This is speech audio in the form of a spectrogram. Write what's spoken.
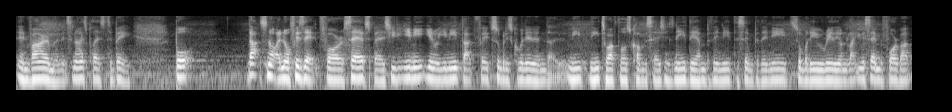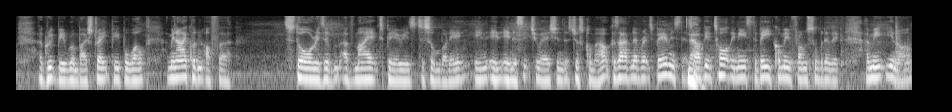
environment. It's a nice place to be, but that's not enough, is it, for a safe space? You, you need, you know, you need that for if somebody's coming in and uh, need need to have those conversations, need the empathy, need the sympathy, need somebody who really, like you were saying before about a group being run by straight people. Well, I mean, I couldn't offer stories of, of my experience to somebody in, in, in a situation that's just come out because I've never experienced it. No. So it totally needs to be coming from somebody that, I mean, you know,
